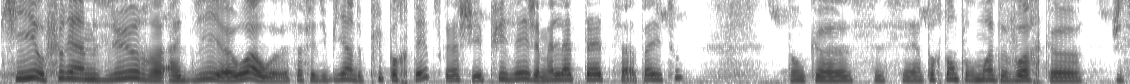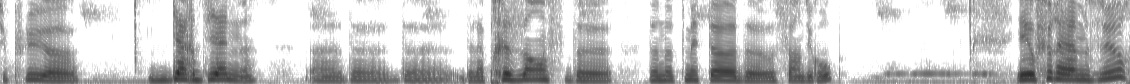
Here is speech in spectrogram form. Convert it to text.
qui au fur et à mesure a dit euh, waouh, ça fait du bien de plus porter parce que là je suis épuisée, j'ai mal la tête, ça va pas du tout. Donc euh, c'est important pour moi de voir que je suis plus euh, gardienne de, la présence de, notre méthode au sein du groupe. Et au fur et à mesure,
